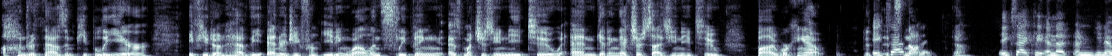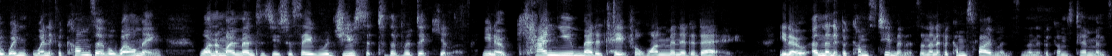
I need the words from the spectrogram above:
100,000 people a year if you don't have the energy from eating well and sleeping as much as you need to and getting the exercise you need to by working out? It, exactly. Not, yeah. Exactly. And, that, and, you know, when, when it becomes overwhelming, one of my mentors used to say, reduce it to the ridiculous. You know, can you meditate for one minute a day? You know, and then it becomes two minutes, and then it becomes five minutes, and then it becomes 10 minutes.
